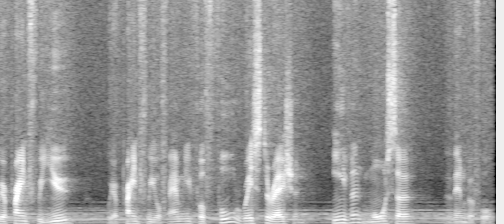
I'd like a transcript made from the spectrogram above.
we are praying for you, we are praying for your family for full restoration, even more so than before.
